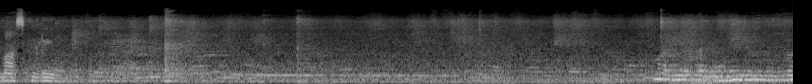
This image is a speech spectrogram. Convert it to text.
masculino. Maria Carolina Santana.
